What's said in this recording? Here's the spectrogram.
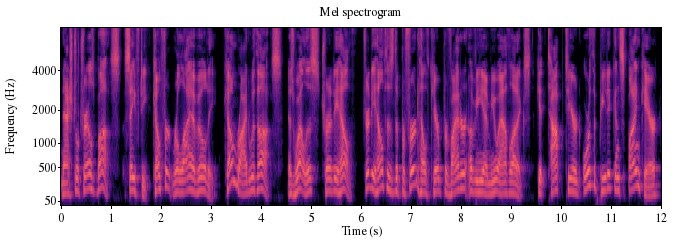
National Trails Bus. Safety, comfort, reliability. Come ride with us, as well as Trinity Health. Trinity Health is the preferred healthcare provider of EMU athletics. Get top tiered orthopedic and spine care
